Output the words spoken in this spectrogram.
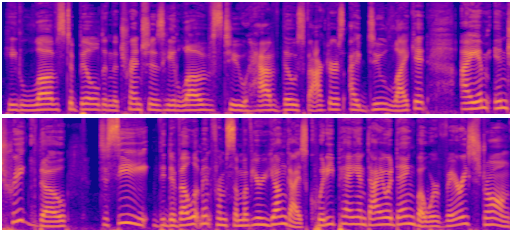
he loves to build in the trenches, he loves to have those factors. I do like it. I am intrigued, though to see the development from some of your young guys. Kwity Paye and Dayo Odeyingbo were very strong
